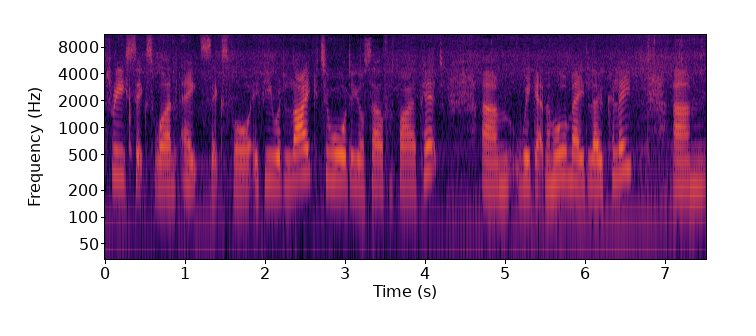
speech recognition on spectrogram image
361 864. If you would like to order yourself a fire pit, um, we get them all made locally um,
